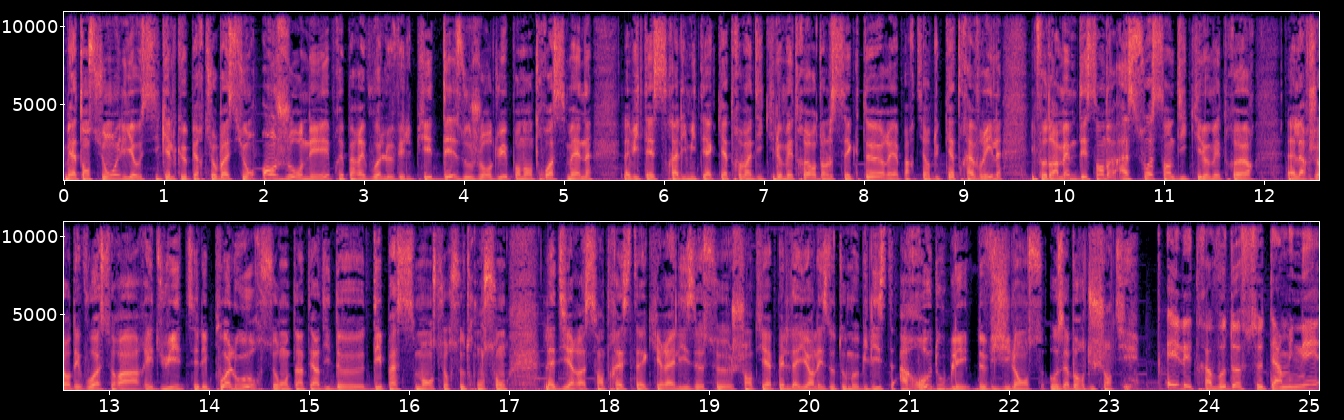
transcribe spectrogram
Mais attention, il y a aussi quelques perturbations en journée. Préparez-vous à lever le pied dès aujourd'hui et pendant trois semaines. La vitesse sera limitée à 90 km heure dans le secteur et à partir du 4 avril, il faudra même descendre à 70 km heure. La largeur des voies sera réduite et les poids lourds seront interdits de dépassement sur ce tronçon. La dire Centrest qui réalise ce chantier appelle d'ailleurs les automobilistes à redoubler de vigilance aux abords du chantier. Et les travaux doivent se terminer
